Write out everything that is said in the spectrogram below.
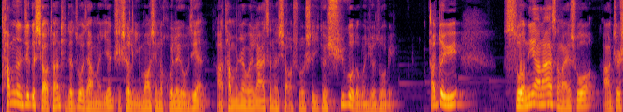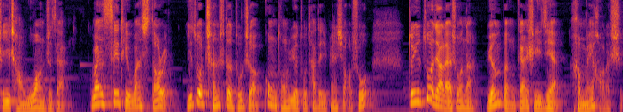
他们的这个小团体的作家们也只是礼貌性的回了邮件啊，他们认为莱森的小说是一个虚构的文学作品。而对于索尼娅·拉森来说啊，这是一场无妄之灾。One city, one story，一座城市的读者共同阅读他的一篇小说，对于作家来说呢，原本该是一件很美好的事，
